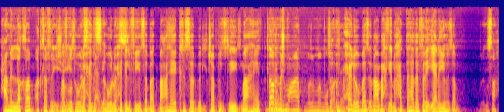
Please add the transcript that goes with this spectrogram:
حامل لقب أكثر فريق جاهز مزبوط هو الوحيد. هو الوحيد اللي فيه ثبات مع هيك خسر بال Champions League مع هيك دوري المجموعات موضوع ثاني. حلو بس إنه عم بحكي إنه حتى هذا الفريق يعني يهزم. صح.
